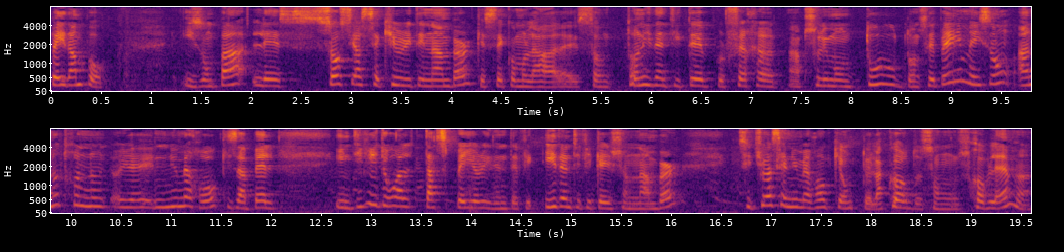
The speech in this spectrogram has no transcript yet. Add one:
payent d'impôts. Ils n'ont pas les Social Security Number, que c'est comme la, ton identité pour faire euh, absolument tout dans ces pays, mais ils ont un autre euh, numéro qui s'appelle Individual Taxpayer Identification Number, si tu as ces numéros qui te l'accorde son problème,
